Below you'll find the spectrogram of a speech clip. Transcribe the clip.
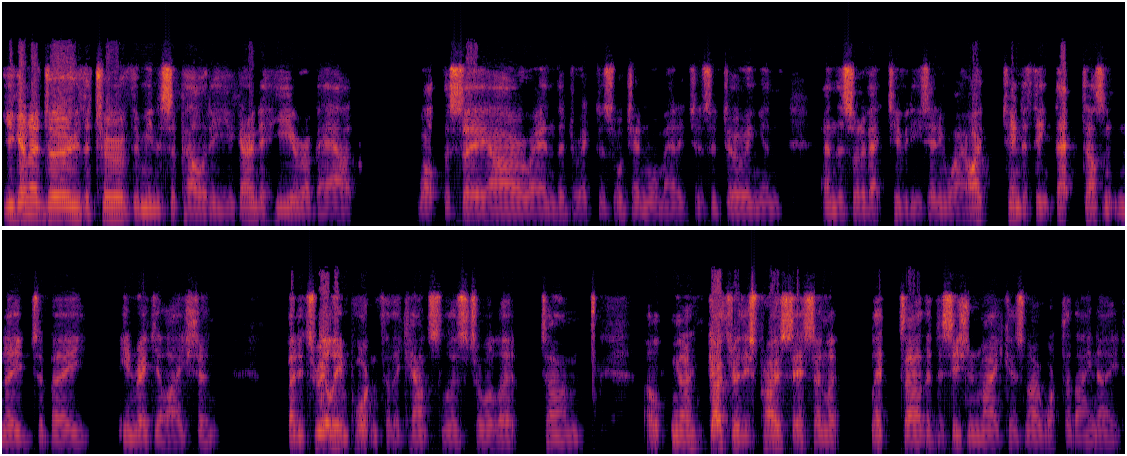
you're going to do the tour of the municipality you're going to hear about what the ceo and the directors or general managers are doing and and the sort of activities anyway. I tend to think that doesn't need to be in regulation but it's really important for the councillors to alert um, uh, you know go through this process and let let uh, the decision makers know what do they need.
